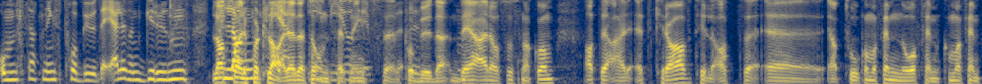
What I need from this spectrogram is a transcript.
omsetningspåbudet er litt sånn grunnplanken La oss bare forklare dette omsetningspåbudet avgiftspåbudet. Det er altså snakk om at det er et krav til at eh, ja, 2,5, nå 5,5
